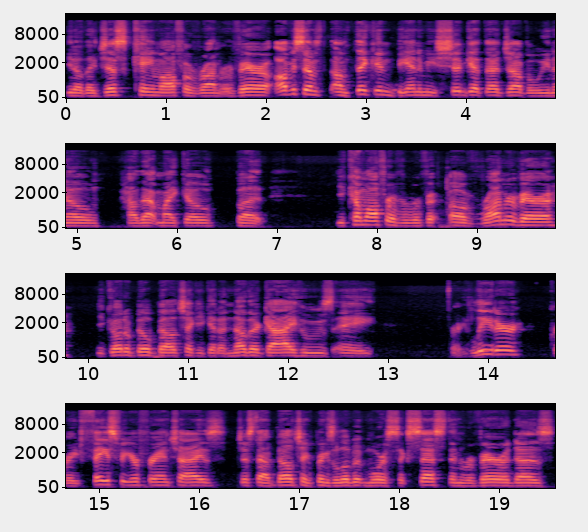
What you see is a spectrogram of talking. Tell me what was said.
You know, they just came off of Ron Rivera. Obviously, I'm, I'm thinking should get that job, but we know how that might go. But you come off of, of Ron Rivera, you go to Bill Belichick, you get another guy who's a great leader, great face for your franchise. Just that Belichick brings a little bit more success than Rivera does.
